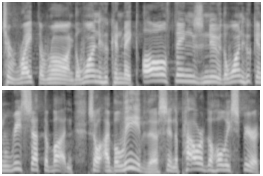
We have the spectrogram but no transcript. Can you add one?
to right the wrong, the one who can make all things new, the one who can reset the button. So I believe this in the power of the Holy Spirit.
